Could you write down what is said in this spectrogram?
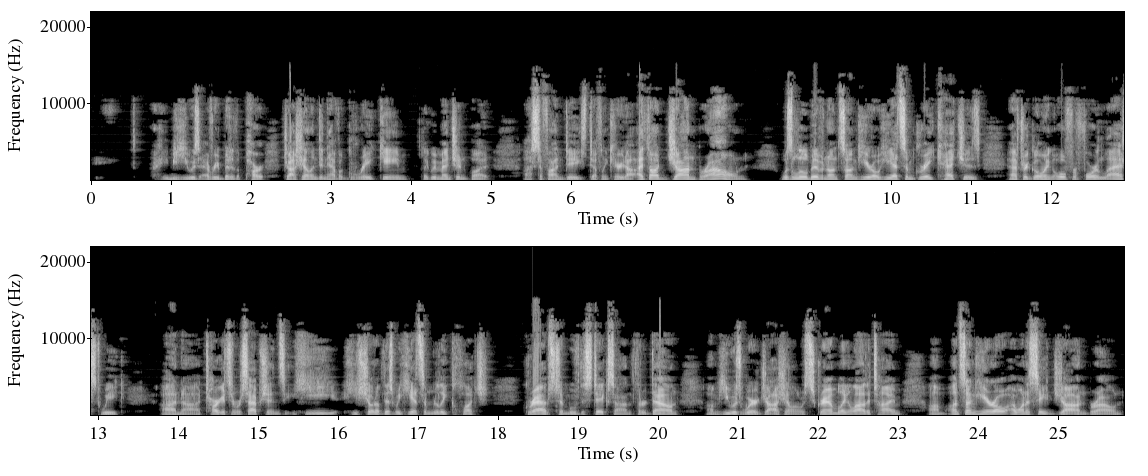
he, he was every bit of the part. Josh Allen didn't have a great game, like we mentioned, but uh, Stefon Diggs definitely carried out. I thought John Brown was a little bit of an unsung hero. He had some great catches after going 0 for 4 last week on uh, targets and receptions. He he showed up this week. He had some really clutch grabs to move the sticks on third down. Um, he was where Josh Allen was scrambling a lot of the time. Um, unsung hero, I want to say John Brown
